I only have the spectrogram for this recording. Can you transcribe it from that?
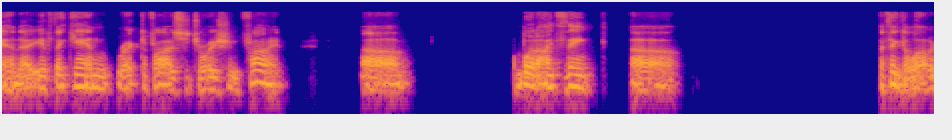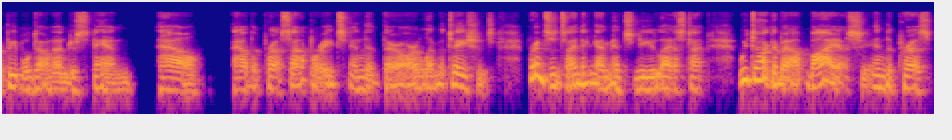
And uh, if they can rectify a situation, fine. Um, but I think uh, I think a lot of people don't understand how how the press operates and that there are limitations. For instance, I think I mentioned to you last time we talk about bias in the press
